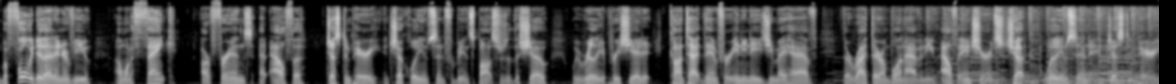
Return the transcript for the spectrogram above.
Before we do that interview, I want to thank our friends at Alpha, Justin Perry and Chuck Williamson, for being sponsors of the show. We really appreciate it. Contact them for any needs you may have. They're right there on Blunt Avenue. Alpha Insurance, Chuck Williamson and Justin Perry.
